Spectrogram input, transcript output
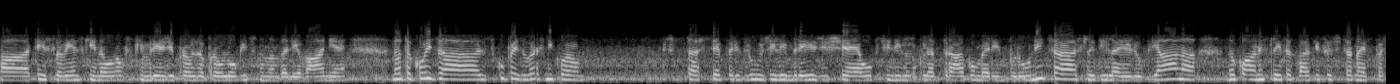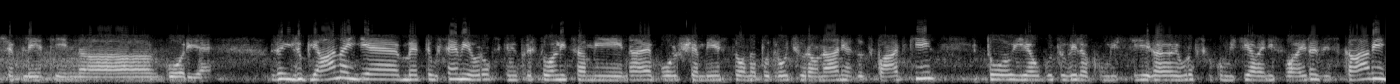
uh, te slovenske in evropske mreži pravzaprav logično nadaljevanje. No, takoj za skupaj z vrhnikom sta se pridružili mreži še občini Lokla Dragomer in Brunica, sledila je Ljubljana, do konec leta 2014 pa še Bled in uh, Gorje. Zdaj, Ljubljana je med vsemi evropskimi prestolnicami najboljše mesto na področju ravnanja z odpadki. To je ugotovila komisija, Evropska komisija v eni svoji raziskavi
